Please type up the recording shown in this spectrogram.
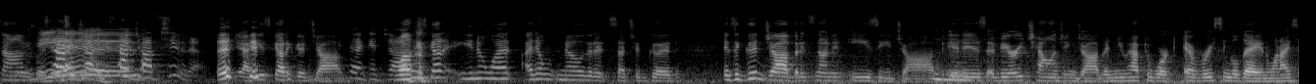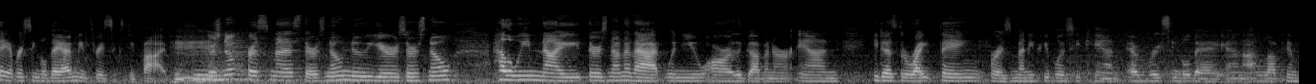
Handsome. He He's got a job- he's got a job too, though. Yeah, he's got a good job. He's got a good job. Well, he's got, you know what? I don't know that it's such a good, it's a good job, but it's not an easy job. It mm-hmm. is a very challenging job, and you have to work every single day. And when I say every single day, I mean 365. Mm-hmm. There's no Christmas, there's no New Year's, there's no Halloween night, there's none of that when you are the governor. And he does the right thing for as many people as he can every single day, and I love him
